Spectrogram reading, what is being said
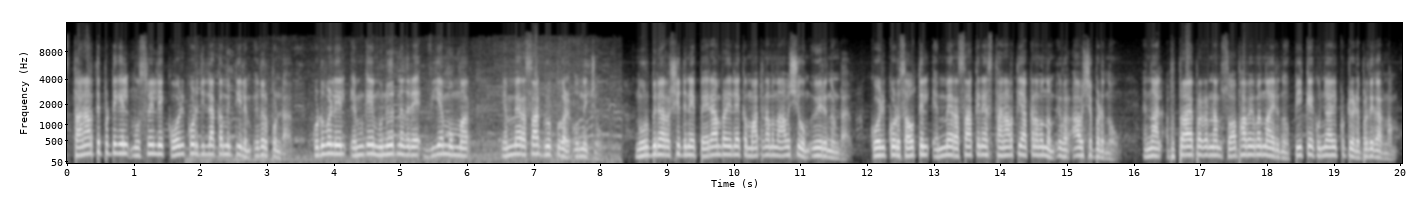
സ്ഥാനാർത്ഥി പട്ടികയിൽ മുസ്ലിം ലീഗ് കോഴിക്കോട് ജില്ലാ കമ്മിറ്റിയിലും എതിർപ്പുണ്ട്. കൊടുവള്ളിയിൽ എം കെ മുനീറിനെതിരെ V M Ummer M A Razak ഗ്രൂപ്പുകൾ ഒന്നിച്ചു. നൂർബിന റഷീദിനെ പേരാമ്പ്രയിലേക്ക് മാറ്റണമെന്ന ആവശ്യവും ഉയരുന്നുണ്ട്. കോഴിക്കോട് സൗത്തിൽ എം എ റസാഖിനെ സ്ഥാനാർത്ഥിയാക്കണമെന്നും ഇവർ ആവശ്യപ്പെടുന്നു. എന്നാൽ അഭിപ്രായ പ്രകടനം സ്വാഭാവികമെന്നായിരുന്നു പി കെ കുഞ്ഞാലിക്കുട്ടിയുടെ പ്രതികരണം.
